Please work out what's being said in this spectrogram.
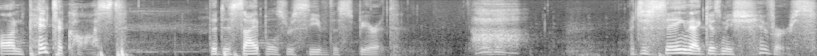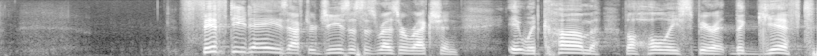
on Pentecost, the disciples received the Spirit. Just saying that gives me shivers. 50 days after Jesus' resurrection, it would come the Holy Spirit, the gift.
